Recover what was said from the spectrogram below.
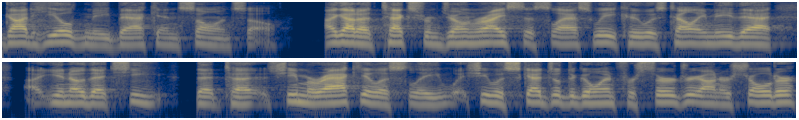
God healed me back in so and so. I got a text from Joan Rice this last week who was telling me that, uh, you know, that she that uh, she miraculously she was scheduled to go in for surgery on her shoulder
